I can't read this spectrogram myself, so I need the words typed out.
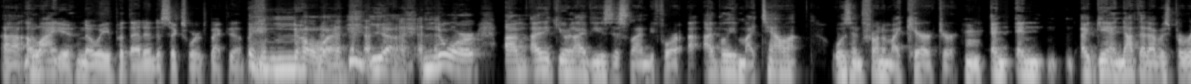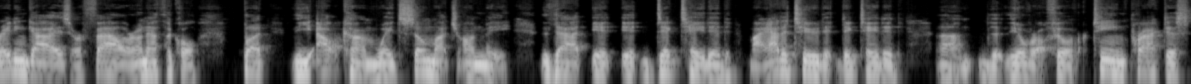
Uh, no, way you, no way you put that into six words back then. no way. Yeah. Nor, um, I think you and I have used this line before. I, I believe my talent was in front of my character. Hmm. And and again, not that I was berating guys or foul or unethical, but the outcome weighed so much on me that it it dictated my attitude. It dictated um, the, the overall feel of our team practice.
